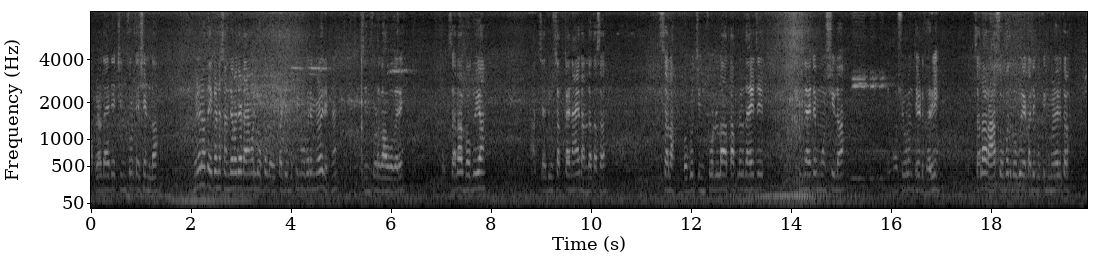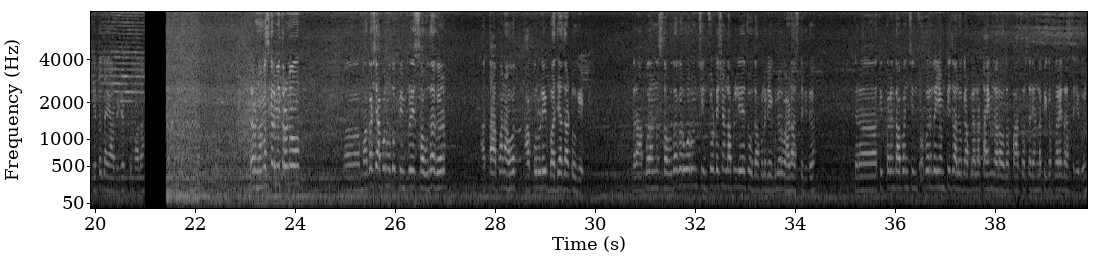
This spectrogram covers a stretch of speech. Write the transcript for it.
आपल्याला जायचं आहे चिंचोड स्टेशनला मिळेल आता इकडनं संध्याकाळच्या टायमाला लोक इकडची बुकिंग वगैरे मिळेल ना? चिंचोड गाव वगैरे. तर चला बघूया. आजच्या दिवसात काय नाही धंदा तसा. चला बघू चिंचवडला आता आपल्याला जायचं जायचं आहे मोशीला. मोशीवरून थेट घरी. चला राहा सोबत बघू एखादी बुकिंग मिळाली तर. येतच आहे अभिषेक तुम्हाला. तर नमस्कार मित्रांनो. मगाशी आपण होतो पिंपळे सौदागर. आता आपण आहोत आकुर्डी बजाज ऑटो गेट. तर आपण सौदागरवरून चिंचवड स्टेशनला आपल्याला यायचं होतं. आपलं रेग्युलर भाडं असतं तिथं. तर तिथपर्यंत आपण चिंचोडपर्यंत एम टी चालू की आपल्याला टाईम झाला होता. पाच वाजता त्यांना पिकअप करायचं असतं तिथून.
